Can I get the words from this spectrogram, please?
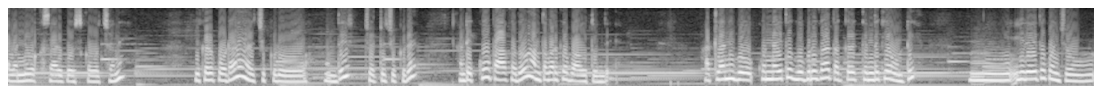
అవన్నీ ఒకసారి కోసుకోవచ్చని. ఇక్కడ కూడా చిక్కుడు ఉంది చెట్టు చిక్కుడే. అంటే ఎక్కువ పాకదు అంతవరకే బాగుతుంది. అట్లానే గు- కొన్ని అయితే గుబురుగా దగ్గర కిందకే ఉంటాయి ఇదైతే కొంచెం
